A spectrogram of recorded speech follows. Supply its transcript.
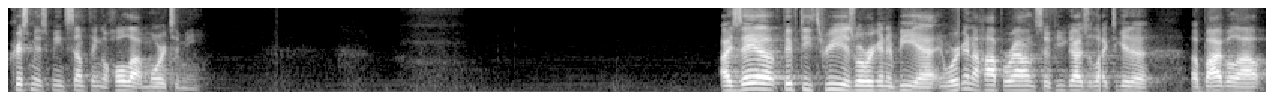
Christmas means something a whole lot more to me. Isaiah 53 is where we're going to be at, and we're going to hop around. So if you guys would like to get a, a Bible out,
